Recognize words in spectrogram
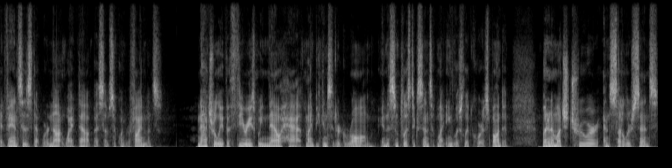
advances that were not wiped out by subsequent refinements. Naturally, the theories we now have might be considered wrong in the simplistic sense of my English lit correspondent, but in a much truer and subtler sense,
